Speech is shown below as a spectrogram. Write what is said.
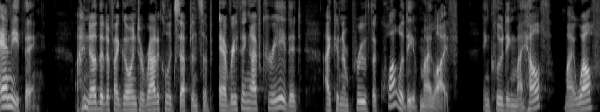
anything. I know that if I go into radical acceptance of everything I've created, I can improve the quality of my life, including my health, my wealth.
